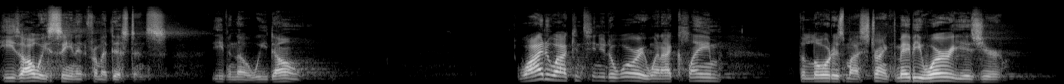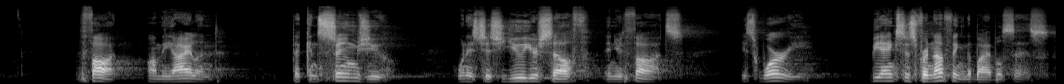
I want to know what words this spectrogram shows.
He's always seen it from a distance, even though we don't. Why do I continue to worry when I claim the Lord is my strength? Maybe worry is your thought on the island that consumes you when it's just you, yourself, and your thoughts. It's worry. Be anxious for nothing, the Bible says.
